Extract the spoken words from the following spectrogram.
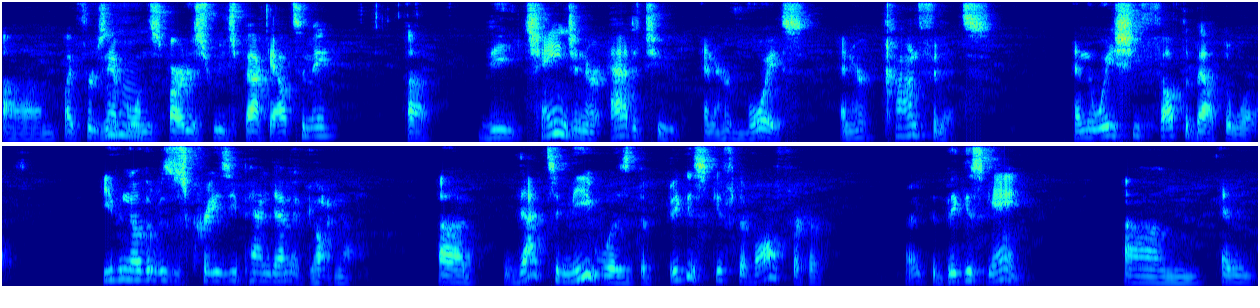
Um, like, for example, mm-hmm. when this artist reached back out to me, uh, the change in her attitude and her voice and her confidence and the way she felt about the world, even though there was this crazy pandemic going on. Uh, that to me was the biggest gift of all for her, right? The biggest gain. Um, and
